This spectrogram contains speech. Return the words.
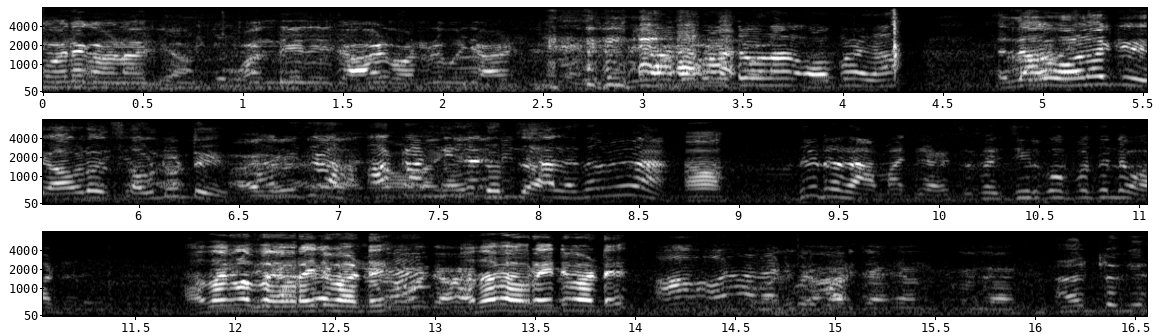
മോനെ കാണാനില്ല. വന്നേത് ചാട് കൊണ്ടു പോയി ചാടിച്ചു എല്ലാവരും ഓണാക്ക്. അവിടെ സൗണ്ട് ഇട്ട്. സജീർക്കൊപ്പത്തിന്റെ പാട്ടുണ്ട് അതാ. നിങ്ങളെ ഫേവറേറ്റ് പാട്ട്. അതാ ഫേവറേറ്റ് പാട്ട്. അതിട്ടൊക്കെ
